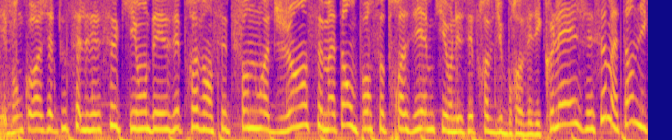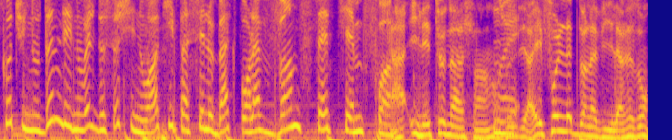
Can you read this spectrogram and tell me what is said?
Et bon courage à toutes celles et ceux qui ont des épreuves en cette fin de mois de juin. Ce matin, on pense aux troisièmes qui ont les épreuves du brevet des collèges. Et ce matin, Nico, tu nous donnes des nouvelles de ce Chinois qui passait le bac pour la 27e fois. Ah, il est tenace, hein, on Ouais. peut le dire. Il faut l'être dans la vie, il a raison.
